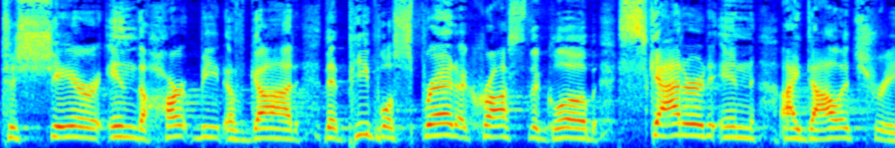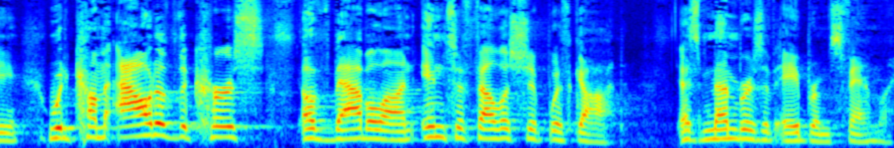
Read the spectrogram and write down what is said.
to share in the heartbeat of God that people spread across the globe, scattered in idolatry, would come out of the curse of Babylon into fellowship with God as members of Abram's family.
